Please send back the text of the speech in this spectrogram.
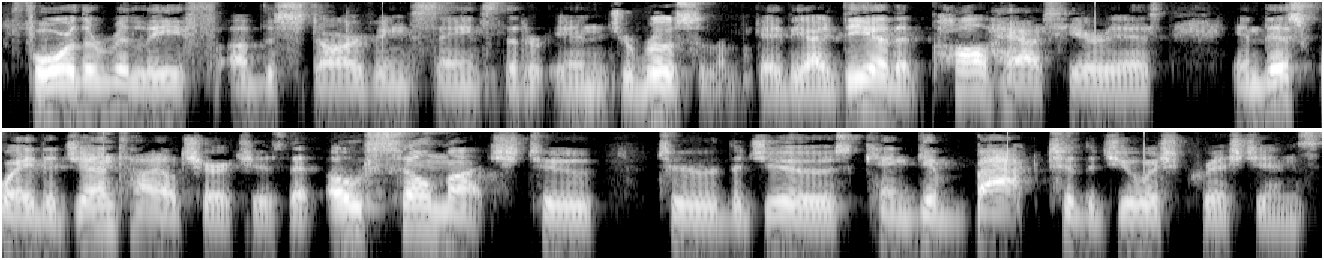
for the relief of the starving saints that are in Jerusalem. Okay, the idea that Paul has here is in this way the Gentile churches that owe so much to to the Jews can give back to the Jewish Christians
